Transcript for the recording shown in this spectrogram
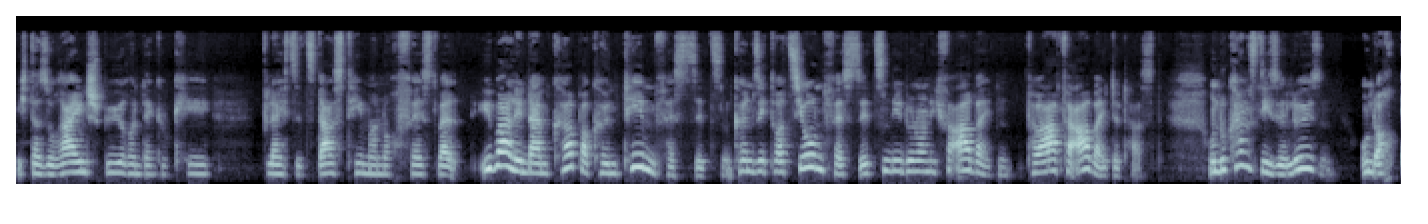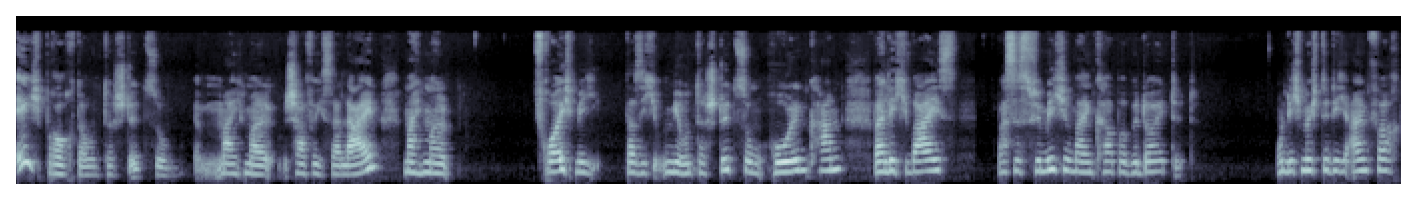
ich da so reinspüre und denke, okay, vielleicht sitzt das Thema noch fest, weil überall in deinem Körper können Themen festsitzen, können Situationen festsitzen, die du noch nicht verarbeiten, ver verarbeitet hast. Und du kannst diese lösen. Und auch ich brauche da Unterstützung. Manchmal schaffe ich es allein, manchmal freue ich mich, dass ich mir Unterstützung holen kann, weil ich weiß, was es für mich und meinen Körper bedeutet. Und ich möchte dich einfach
